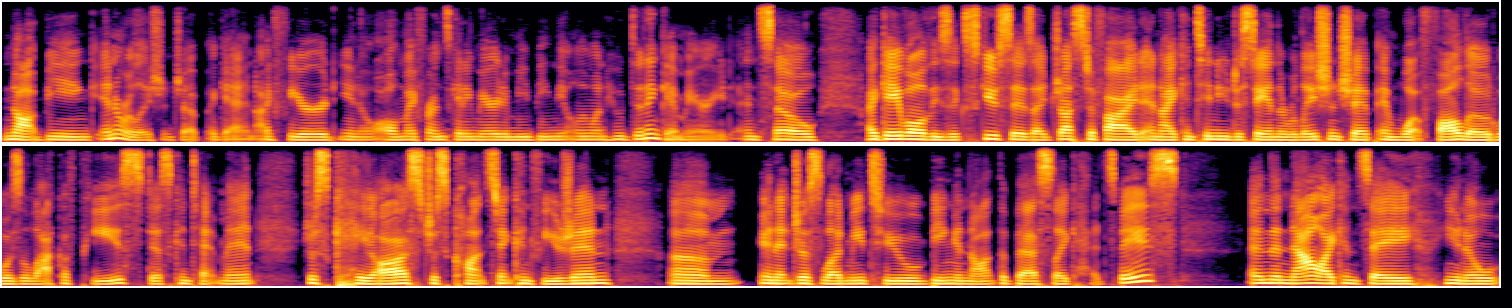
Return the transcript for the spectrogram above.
not being in a relationship again. I feared, you know, all my friends getting married and me being the only one who didn't get married. And so I gave all these excuses, I justified, and I continued to stay in the relationship. And what followed was a lack of peace, discontentment, just chaos, just constant confusion. Um, and it just led me to being in not the best like headspace. And then now I can say, you know,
